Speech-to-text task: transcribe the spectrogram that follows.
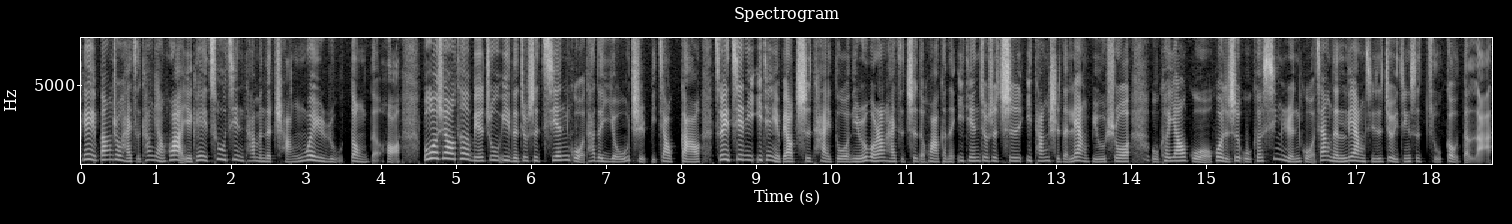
可以帮助孩子抗氧化，也可以促进他们的肠胃蠕动的哈。不过需要特别注意的就是坚果它的油脂比较高，所以建议一天也不要吃太多。你如果让孩子吃的话，可能一天就是吃一汤匙的量，比如说五颗腰果或者是五颗杏仁果这样的量，其实就已经是足够的啦。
